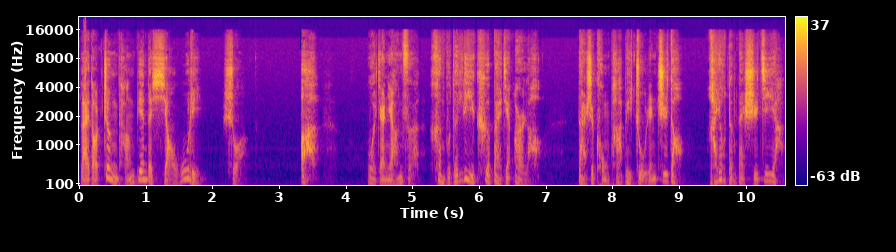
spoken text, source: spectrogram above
来到正堂边的小屋里，说：“啊，我家娘子恨不得立刻拜见二老，但是恐怕被主人知道，还要等待时机呀。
